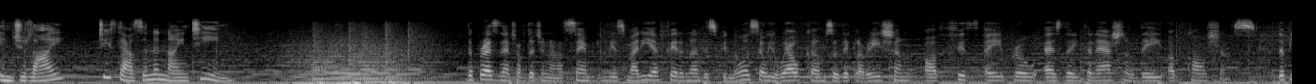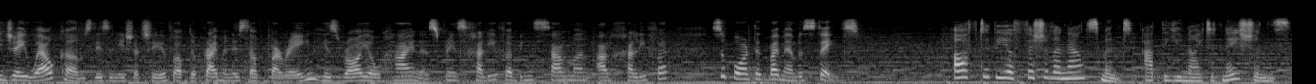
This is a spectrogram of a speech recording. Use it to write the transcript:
in July 2019. The President of the General Assembly, Ms. Maria Fernanda Espinosa, welcomes the declaration of 5th April as the International Day of Conscience. The PJ welcomes this initiative of the Prime Minister of Bahrain, His Royal Highness Prince Khalifa bin Salman Al Khalifa, supported by member states. After the official announcement at the United Nations,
